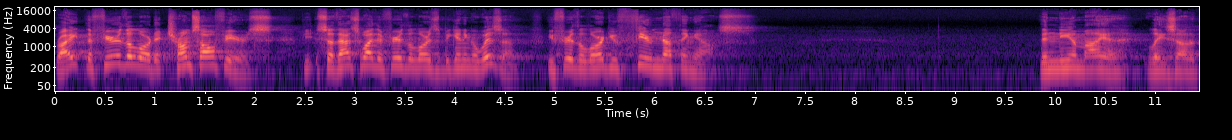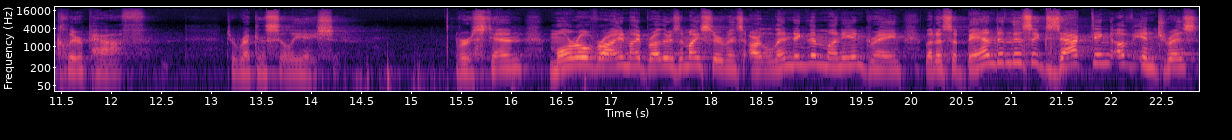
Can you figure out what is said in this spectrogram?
right? The fear of the Lord, it trumps all fears. So that's why the fear of the Lord is the beginning of wisdom. You fear the Lord, you fear nothing else. Then Nehemiah lays out a clear path to reconciliation. Verse 10 Moreover, I and my brothers and my servants are lending them money and grain. Let us abandon this exacting of interest,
